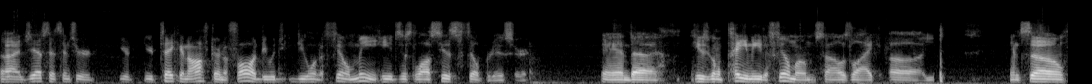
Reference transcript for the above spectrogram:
Uh, and Jeff said, since you're you're, you're taking off during the fall, do you, do you want to film me? He just lost his film producer, and uh, he was going to pay me to film him. So I was like, uh, And so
